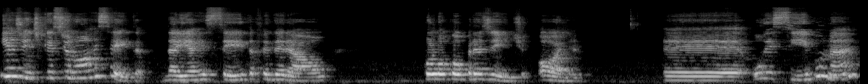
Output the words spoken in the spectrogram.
E a gente questionou a Receita. Daí a Receita Federal colocou para gente, olha, é, o recibo, né?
